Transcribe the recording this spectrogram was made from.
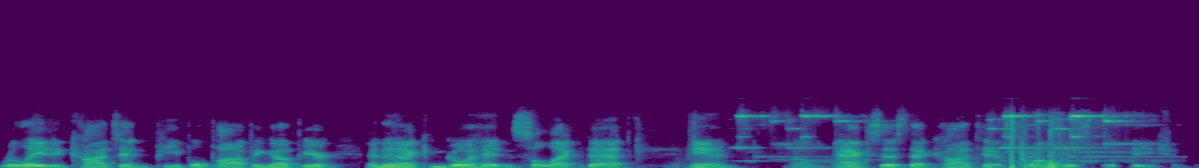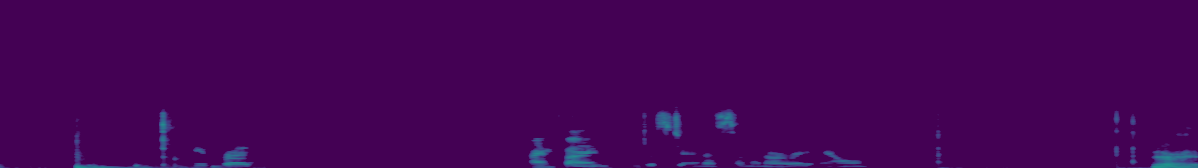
related content and people popping up here, and then I can go ahead and select that and um, access that content from this location. Hey, Fred. I'm fine. I'm just in a seminar right now. All right,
